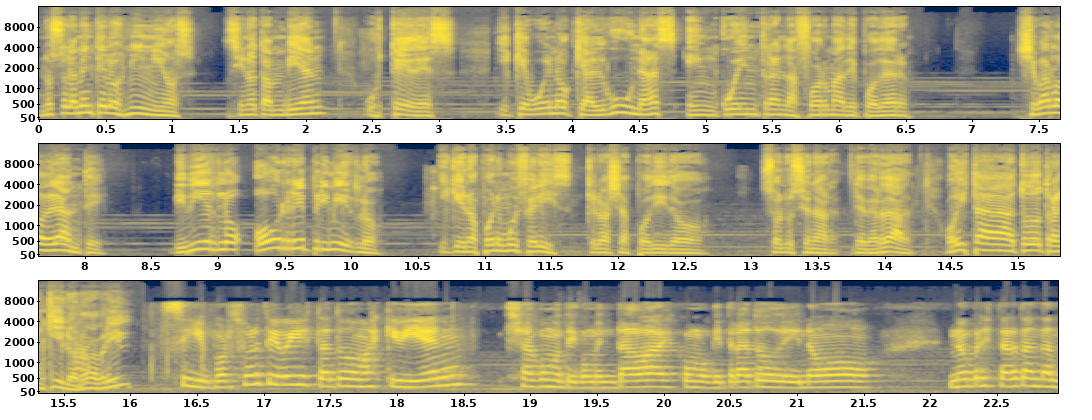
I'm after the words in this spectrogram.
No solamente los niños, sino también ustedes. Y qué bueno que algunas encuentran la forma de poder llevarlo adelante, vivirlo o reprimirlo. Y que nos pone muy feliz que lo hayas podido solucionar, de verdad. Hoy está todo tranquilo, ¿no, Abril? Sí, por suerte hoy está todo más que bien. Ya como te comentaba, es como que trato de no, no prestar tanta,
